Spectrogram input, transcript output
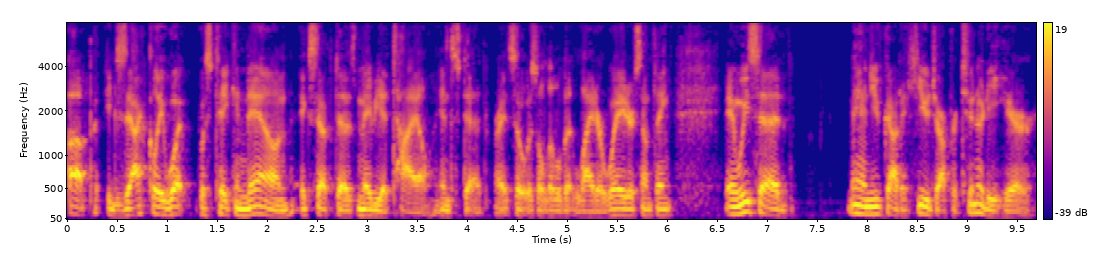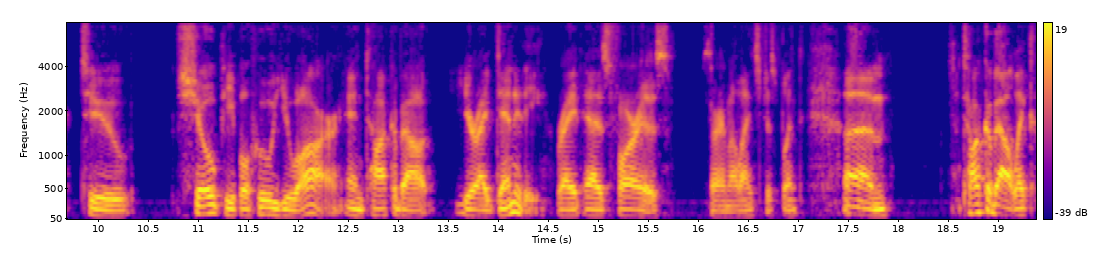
up exactly what was taken down, except as maybe a tile instead, right? So it was a little bit lighter weight or something. And we said, man, you've got a huge opportunity here to show people who you are and talk about your identity, right? As far as, sorry, my lights just blinked. Um, talk about like,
